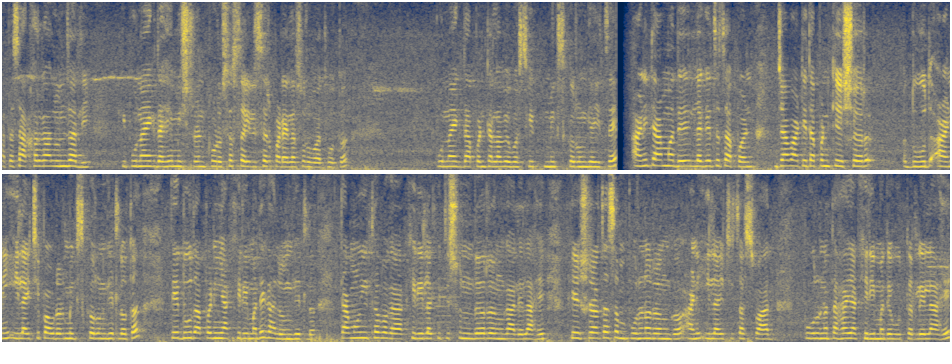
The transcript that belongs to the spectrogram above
आता साखर घालून झाली की पुन्हा एकदा हे मिश्रण थोडंसं सैलसर पडायला सुरुवात होतं. पुन्हा एकदा आपण त्याला व्यवस्थित मिक्स करून घ्यायचं आहे आणि त्यामध्ये लगेचच आपण ज्या वाटीत आपण केशर दूध आणि इलायची पावडर मिक्स करून घेतलं होतं. ते दूध आपण या खिरीमध्ये घालून घेतलं. त्यामुळे इथं बघा खिरीला किती सुंदर रंग आलेला आहे. केशराचा संपूर्ण रंग आणि इलायचीचा स्वाद पूर्णतः या खिरीमध्ये उतरलेला आहे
